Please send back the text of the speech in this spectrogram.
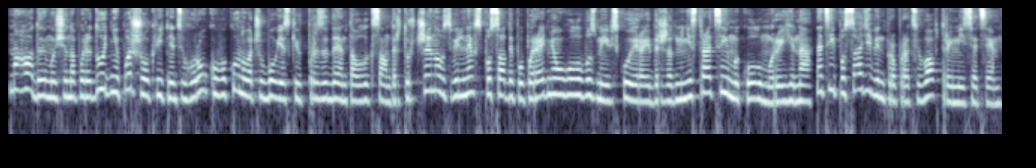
Нагадуємо, що напередодні 1 квітня цього року виконувач обов'язків президента Олександр Турчинов звільнив з посади попереднього голову Зміївської райдержадміністрації Миколу Моригіна. На цій посаді він пропрацював три місяці.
